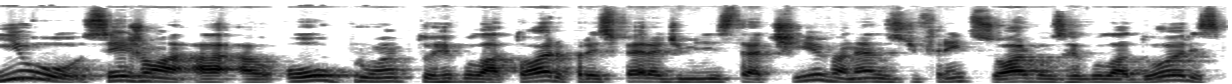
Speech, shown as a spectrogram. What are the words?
e o, sejam a, a, ou para o âmbito regulatório, para a esfera administrativa, né, nos diferentes órgãos reguladores,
